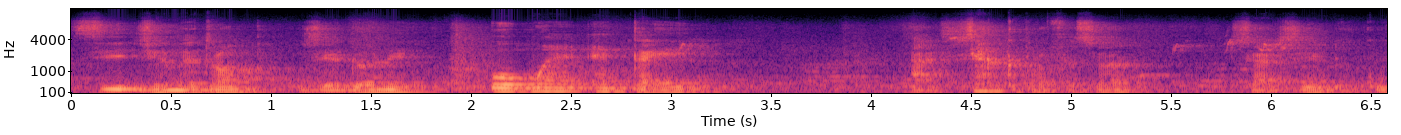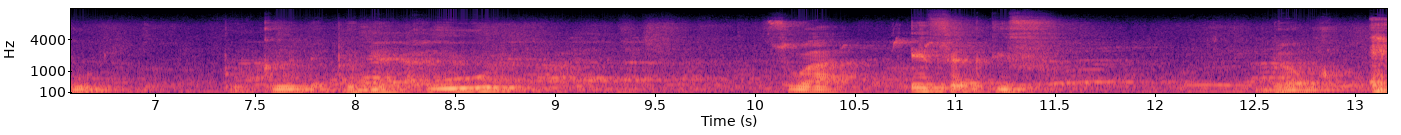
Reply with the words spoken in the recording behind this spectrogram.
si je ne me trompe, j'ai donné au moins un cahier à chaque professeur chargé de cours pour que les premiers cours soient effectifs. Donc,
